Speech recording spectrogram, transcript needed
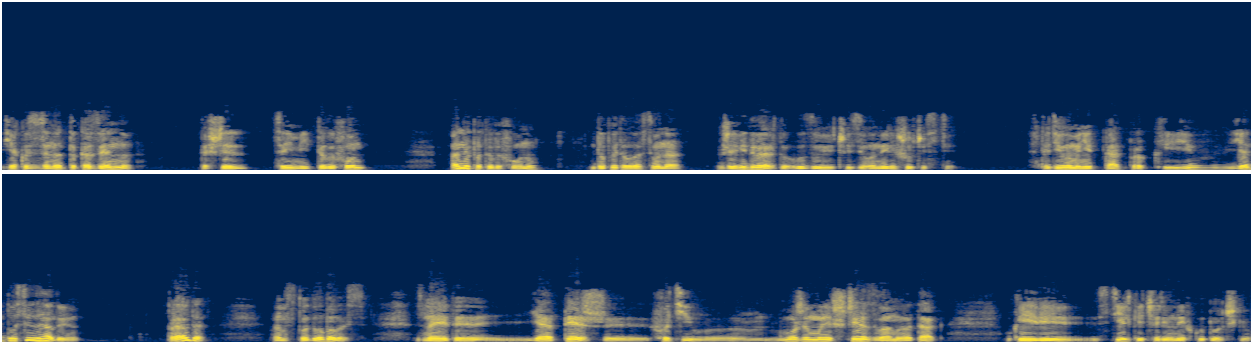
якось занадто казенно, та ще цей мій телефон, а не по телефону, допитувалась вона, вже відверто глузуючи з його нерішучості. Тоді ви мені так про Київ, я досі згадую. Правда? Вам сподобалось? Знаєте, я теж е, хотів, е, може, ми ще з вами отак. У Києві стільки чарівних куточків.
